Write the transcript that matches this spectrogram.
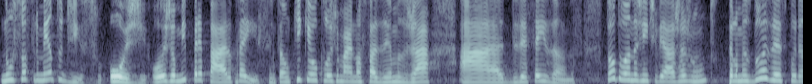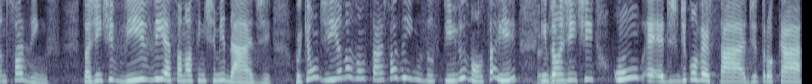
no sofrimento disso, hoje. Hoje eu me preparo para isso. Então, o que, que eu e o Clodimar nós fazemos já há 16 anos? Todo ano a gente viaja junto, pelo menos duas vezes por ano sozinhos. Então, a gente vive essa nossa intimidade. Porque um dia nós vamos estar sozinhos, os filhos vão sair. certeza. então, a gente, um, é, de, de conversar, de trocar,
